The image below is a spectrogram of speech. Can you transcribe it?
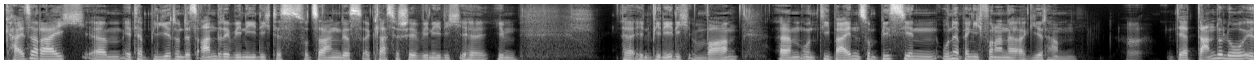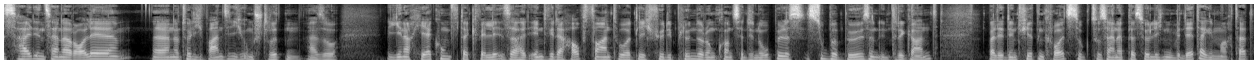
Kaiserreich ähm, etabliert und das andere Venedig, das sozusagen das klassische Venedig äh, im, äh, in Venedig war. Ähm, und die beiden so ein bisschen unabhängig voneinander agiert haben. Der Dandolo ist halt in seiner Rolle äh, natürlich wahnsinnig umstritten. Also je nach Herkunft der Quelle ist er halt entweder hauptverantwortlich für die Plünderung Konstantinopels, super böse und intrigant, weil er den vierten Kreuzzug zu seiner persönlichen Vendetta gemacht hat,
